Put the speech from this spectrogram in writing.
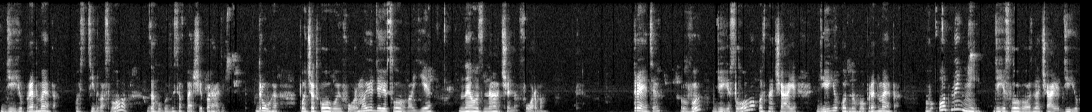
дію предмета. Ось ці два слова загубилися в першій пораді. Друге, початковою формою дієслова є неозначена форма. Третє, в дієслово означає дію одного предмета. В однині дієслово означає дію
